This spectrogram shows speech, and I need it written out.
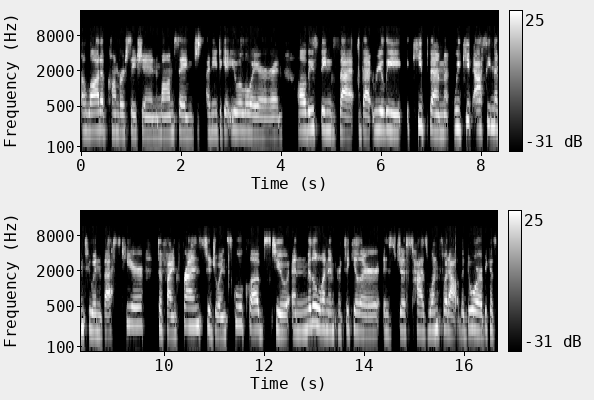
a lot of conversation mom saying just i need to get you a lawyer and all these things that that really keep them we keep asking them to invest here to find friends to join school clubs to and middle one in particular is just has one foot out the door because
